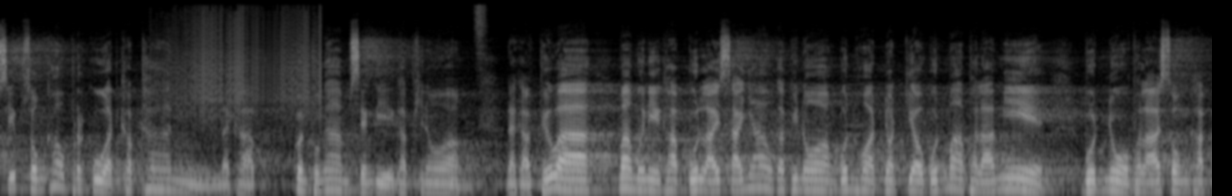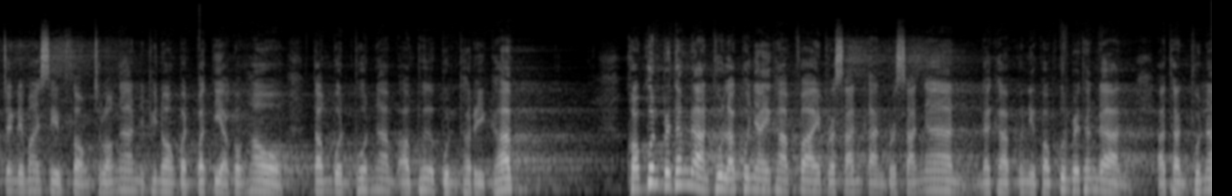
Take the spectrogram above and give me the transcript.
30 ส่งเข้าประกวดครับท่านนะครับ คนผู้งามเสียงดีครับพี่น้อง นะครับ ถือว่ามามือนี้ครับบุญหลายสายเย้าครับพี่น้อง บุญหอดยอดเกี่ยวบุญมาพลามีบุญอยู่พลาทรงครับจังได้มาสิบสองฉลองงานในพี่น้องบัดปะเตียของเฮาตำบลพ่นงามอำเภอบุญทริกครับ ขอบคุณไปทั้งด่านผู้หลักผู้ใหญ่ครับฝ่ายประสานการประสานงานนะครับวันนี้ขอบคุณไปทั้งด่านอาท่านผู้น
